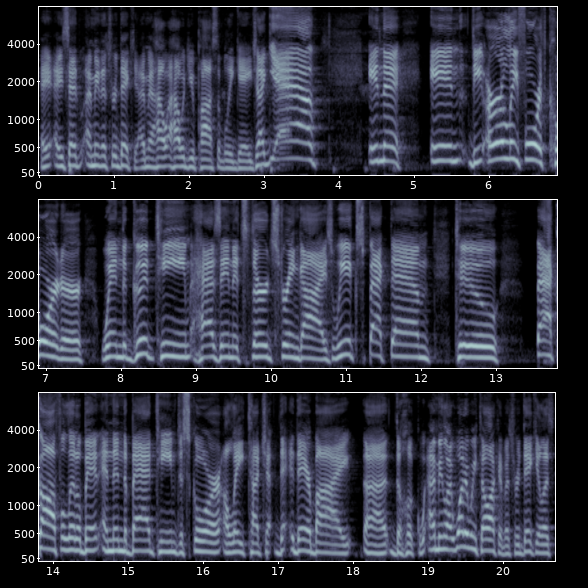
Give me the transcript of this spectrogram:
He, said, I mean, it's ridiculous. I mean, how how would you possibly gauge? Like, yeah, in the in the early fourth quarter, when the good team has in its third string guys, we expect them to back off a little bit and then the bad team to score a late touch, th- thereby uh, the hook. I mean, like, what are we talking about? It's ridiculous.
